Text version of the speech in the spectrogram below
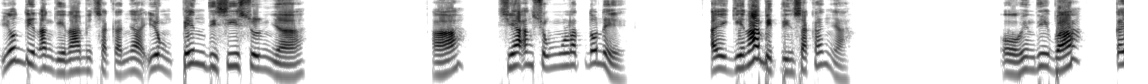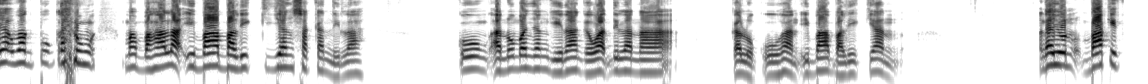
yun din ang ginamit sa kanya. Yung pen decision niya, ha, siya ang sumulat doon eh, ay ginamit din sa kanya. O, hindi ba? Kaya wag po kayong mabahala, ibabalik yan sa kanila. Kung ano man yung ginagawa nila na kalukuhan, ibabalik yan. Ngayon, bakit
